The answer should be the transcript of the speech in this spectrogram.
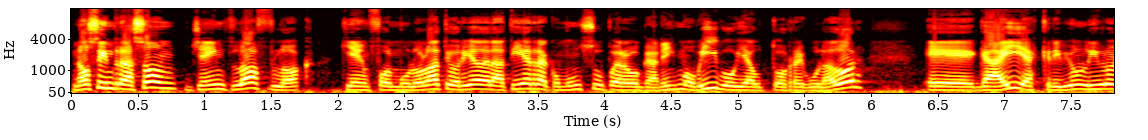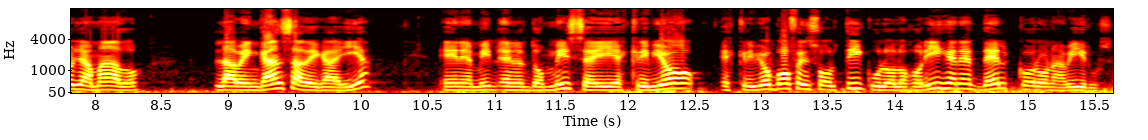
No sin razón, James Lovelock, quien formuló la teoría de la Tierra como un superorganismo vivo y autorregulador, eh, Gaia escribió un libro llamado La venganza de Gaia, en el, en el, 2006 escribió, escribió Boff en su artículo Los orígenes del coronavirus.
